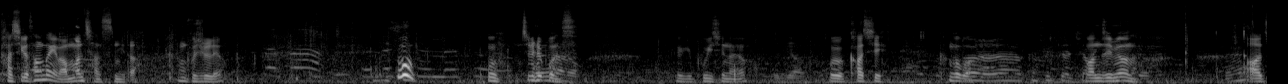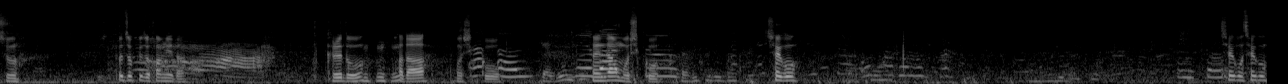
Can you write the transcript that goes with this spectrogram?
가시가 상당히 만만치 않습니다. 한번 보실래요? 오! 오, 찔릴 뻔했어. 여기 보이시나요? 어, 가시 큰 거 봐. 만지면 아주 뾰족뾰족합니다. 그래도 바다 멋있고 선인장 멋있고 최고 최고 최고.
